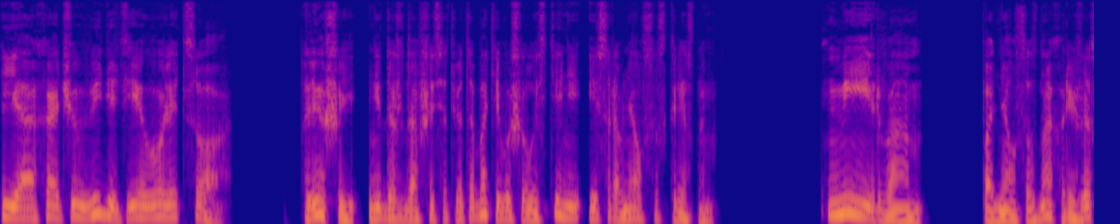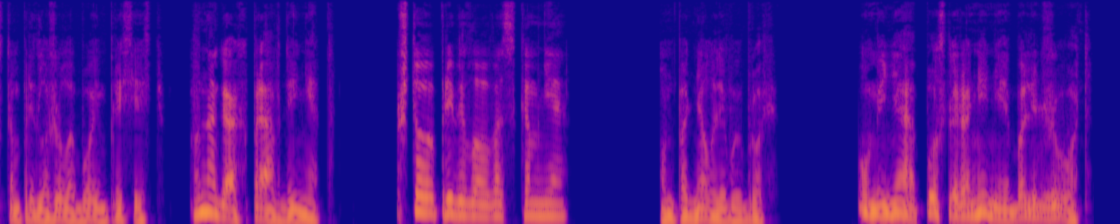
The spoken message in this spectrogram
Я хочу видеть его лицо. Леший, не дождавшись ответа бати, вышел из тени и сравнялся с крестным. Мир вам, поднялся знахарь и жестом предложил обоим присесть. В ногах правды нет. Что привело вас ко мне? Он поднял левую бровь. У меня после ранения болит живот,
